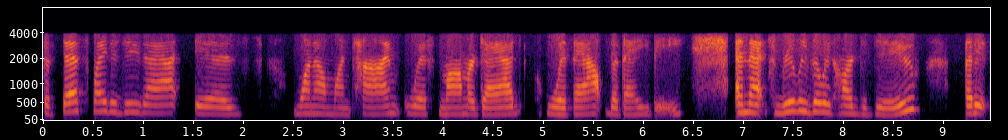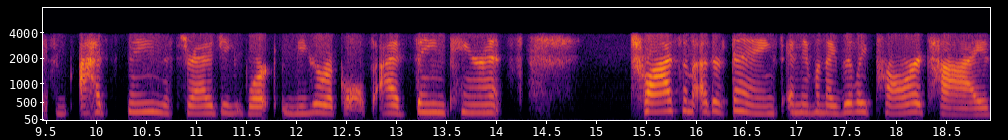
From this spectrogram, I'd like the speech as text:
the best way to do that is one on one time with mom or dad without the baby. And that's really, really hard to do. But it's I have seen the strategy work miracles. I have seen parents try some other things and then when they really prioritized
